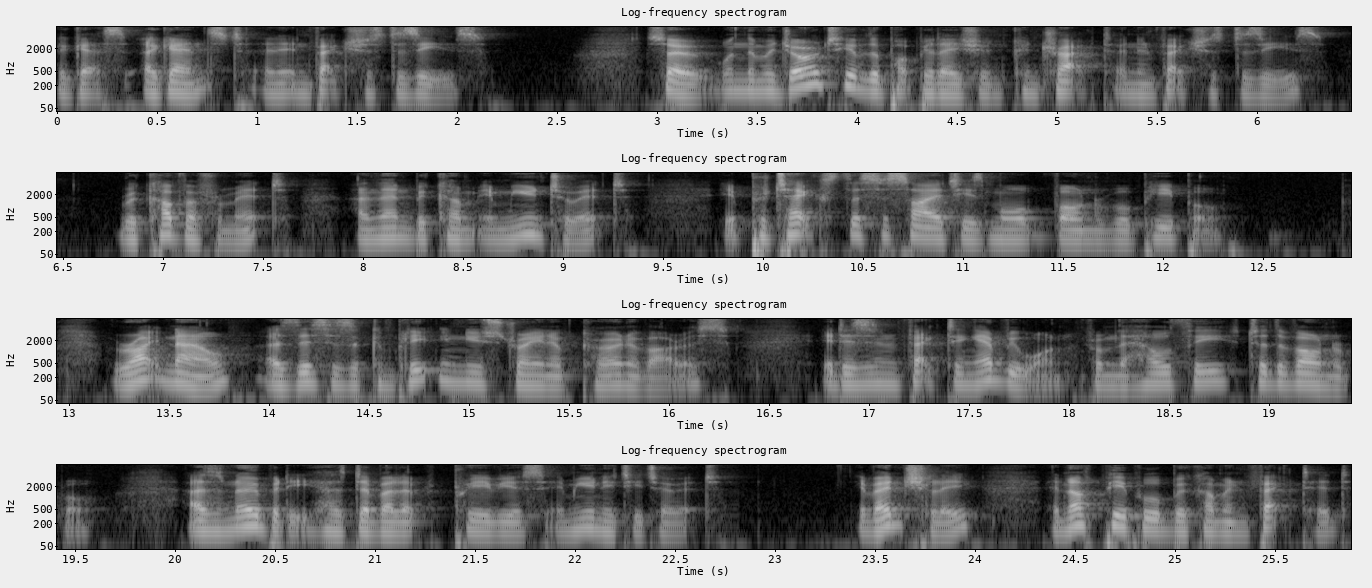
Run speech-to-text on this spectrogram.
against, against an infectious disease. So, when the majority of the population contract an infectious disease, recover from it, and then become immune to it, it protects the society's more vulnerable people. Right now, as this is a completely new strain of coronavirus, it is infecting everyone from the healthy to the vulnerable, as nobody has developed previous immunity to it. Eventually, enough people will become infected,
